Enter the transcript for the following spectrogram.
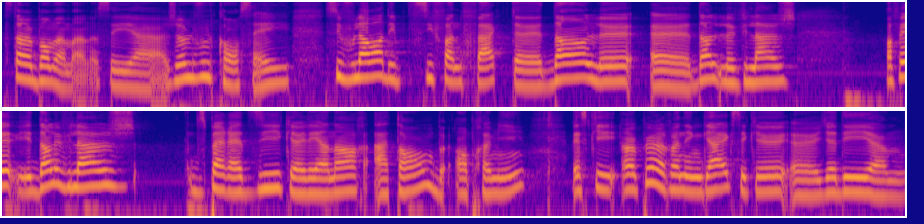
c'est un bon moment. Là. C'est, euh, je vous le conseille. Si vous voulez avoir des petits fun facts, euh, dans, le, euh, dans le village... En fait, dans le village du paradis que Léonore a tombe en premier, mais ce qui est un peu un running gag, c'est que euh, il y a des euh,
